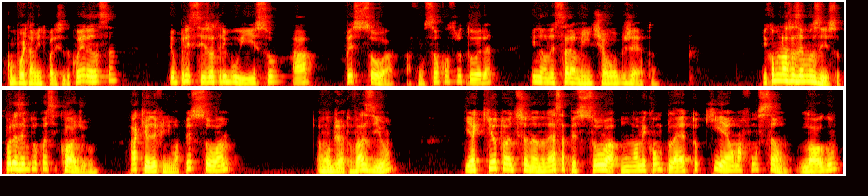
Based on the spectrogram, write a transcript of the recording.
comportamento parecido com herança, eu preciso atribuir isso à pessoa, à função construtora, e não necessariamente ao objeto. E como nós fazemos isso? Por exemplo, com esse código. Aqui eu defini uma pessoa, é um objeto vazio, e aqui eu estou adicionando nessa pessoa um nome completo que é uma função. Logo,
